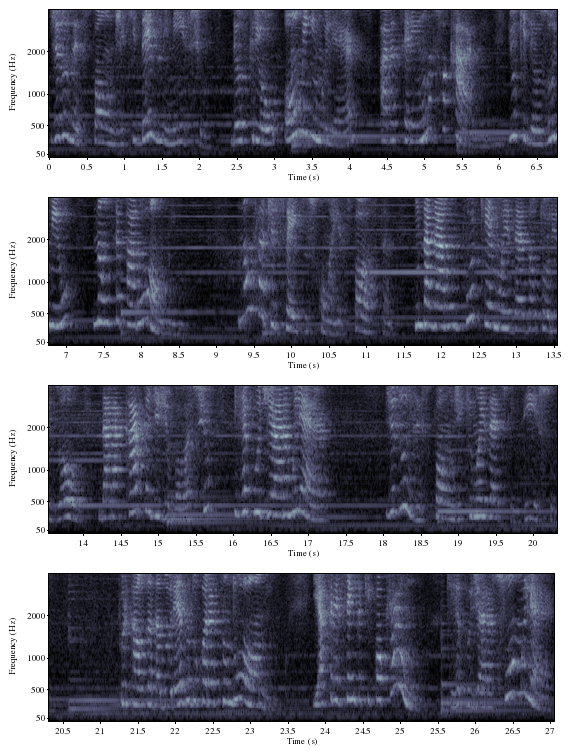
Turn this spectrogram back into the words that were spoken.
Jesus responde que desde o início Deus criou homem e mulher para serem uma só carne, e o que Deus uniu não separa o homem. Não satisfeitos com a resposta, indagaram por que Moisés autorizou dar a carta de divórcio e repudiar a mulher. Jesus responde que Moisés fez isso por causa da dureza do coração do homem e acrescenta que qualquer um que repudiar a sua mulher,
